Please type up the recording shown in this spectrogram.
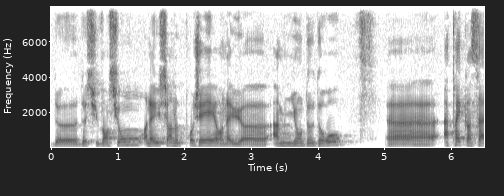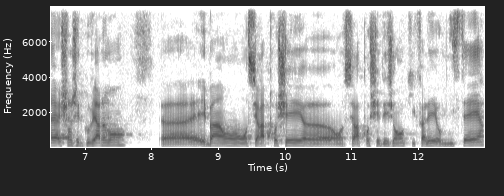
de, de subventions. On a eu sur un autre projet, on a eu un million d'euros. Euh, après, quand ça a changé de gouvernement, et ben on, s'est rapproché, on s'est rapproché des gens qu'il fallait au ministère.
